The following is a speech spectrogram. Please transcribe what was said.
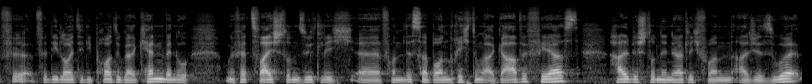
für, für die Leute, die Portugal kennen, wenn du ungefähr zwei Stunden südlich äh, von Lissabon Richtung Algarve fährst, halbe Stunde nördlich von Algesur,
